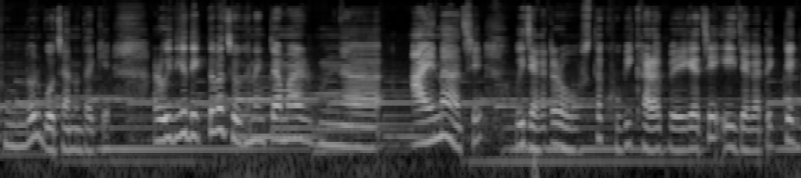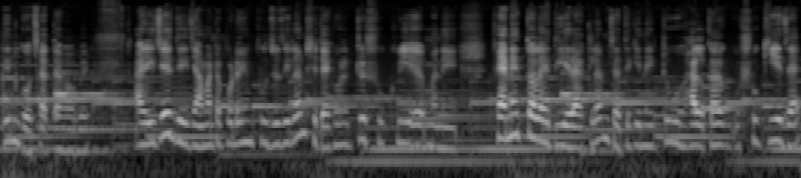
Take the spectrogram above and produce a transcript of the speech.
সুন্দর গোছানো থাকে। আর ওইদিকে দেখতে পাচ্ছ, ওখানে একটা আমার আয়না আছে, ওই জায়গাটার অবস্থা খুবই খারাপ হয়ে গেছে, এই জায়গাটা একটু একদিন গোছাতে হবে। আর এই যে, যেই জামাটা পরে আমি পুজো দিলাম, সেটা এখন একটু শুকিয়ে মানে ফ্যানের তলায় দিয়ে রাখলাম, যাতে কিনা একটু হালকা শুকিয়ে যায়।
